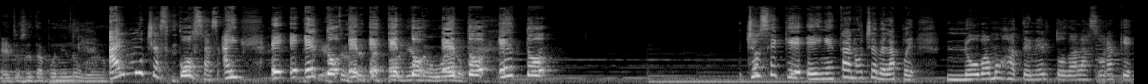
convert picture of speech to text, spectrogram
Esto se está poniendo bueno. Hay muchas cosas. Hay, eh, eh, esto, Esto eh, esto, bueno. esto, esto. Yo sé que en esta noche, ¿verdad? Pues no vamos a tener todas las horas que,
